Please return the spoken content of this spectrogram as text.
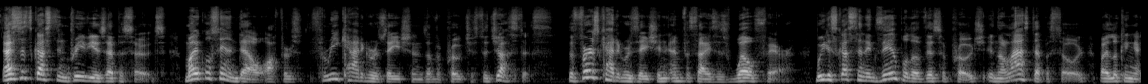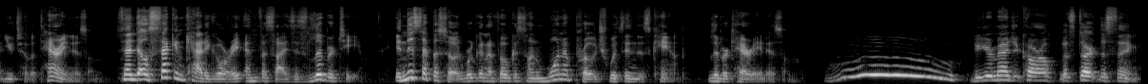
As discussed in previous episodes, Michael Sandel offers three categorizations of approaches to justice. The first categorization emphasizes welfare. We discussed an example of this approach in our last episode by looking at utilitarianism. Sandel's second category emphasizes liberty. In this episode, we're going to focus on one approach within this camp, libertarianism. Woo! Do your magic, Carl. Let's start this thing.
